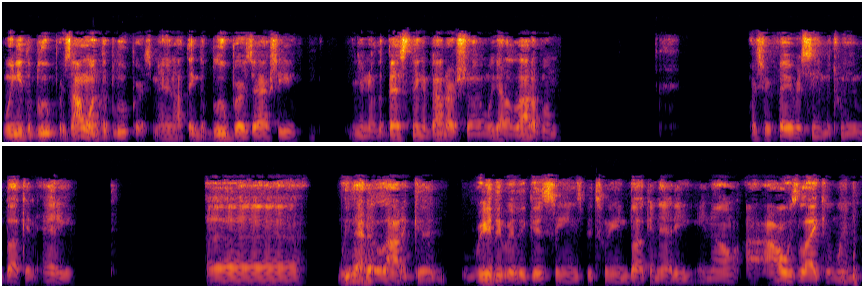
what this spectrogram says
We need the bloopers. I want the bloopers, man. I think the bloopers are actually you know, the best thing about our show. We got a lot of them. What's your favorite scene between Buck and Eddie? Uh, we've had a lot of good, really, really good scenes between Buck and Eddie. You know, I, always like it when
